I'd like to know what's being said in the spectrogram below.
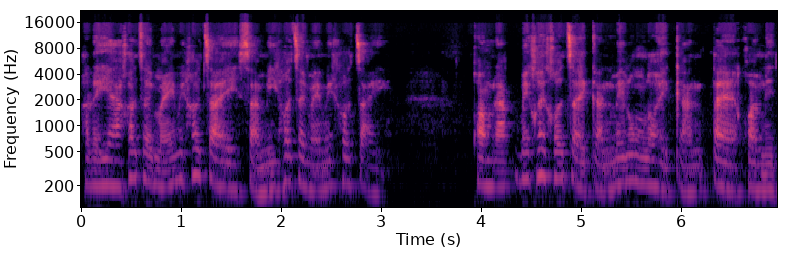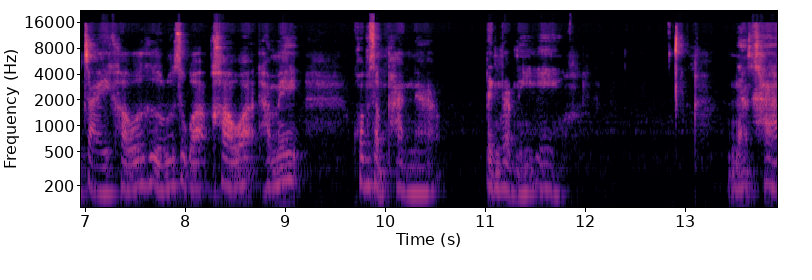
ภรรยาเข้าใจไหมไม่เข้าใจสามีเข้าใจไหมไม่เข้าใจ ความรักไม่ค่อยเข้าใจกันไม่ลงรอยกัน แต่ความในใจเขาก็คือรู้สึกว่าเขาอะทำให้ความสัมพันธ์เนี่ยเป็นแบบนี้เอง นะคะ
